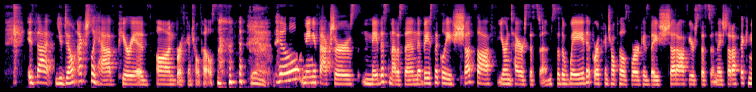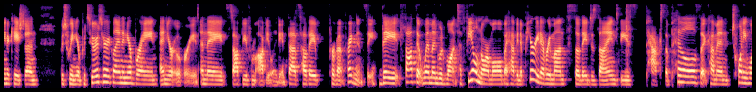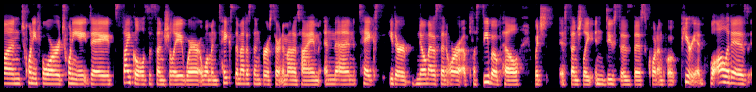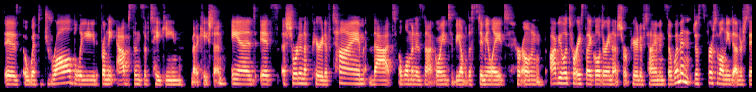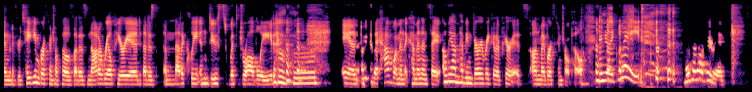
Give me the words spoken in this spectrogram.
is that you don't actually have periods on birth control pills. yeah. Pill manufacturers made this medicine that basically shuts off your entire system. So the way that birth control pills work is they shut off your system, they shut off the communication between your pituitary gland in your brain and your ovaries, and they stop you from ovulating. That's how they prevent pregnancy. They thought that women would want to feel normal by having a period every month, so they designed these packs of pills that come in 21, 24, 28 day cycles, essentially, where a woman takes the medicine for a certain amount of time and then takes either no medicine or a placebo pill, which essentially induces this quote unquote period. Well, all it is is a withdrawal bleed from the absence of taking medication. And it's a short enough period of time that a woman is not going to be able to stimulate her own ovulatory cycle during that short period of time. And so women just first of all need to understand that if you're taking birth control pills, that is not a real period, that is a medically induced withdrawal bleed. Mm-hmm. And because I have women that come in and say, Oh, yeah, I'm having very regular periods on my birth control pill. And you're like, Wait. Those are not periods.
